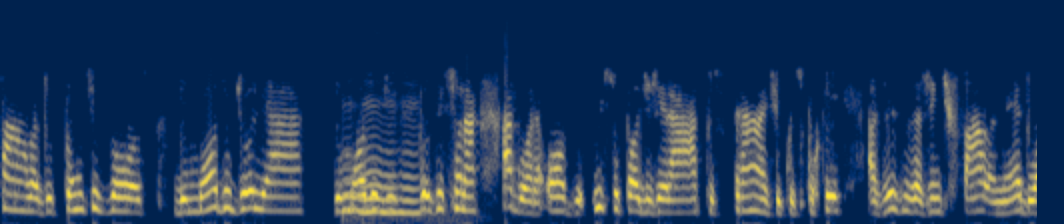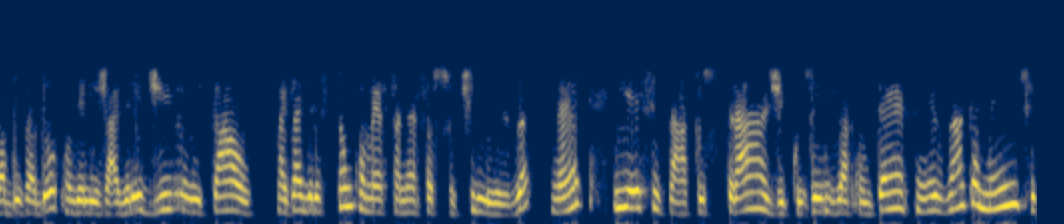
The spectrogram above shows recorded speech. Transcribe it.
fala, do tom de voz, do modo de olhar, do uhum, modo de uhum. posicionar. Agora, óbvio, isso pode gerar atos trágicos, porque às vezes a gente fala né, do abusador quando ele já agrediu e tal, mas a agressão começa nessa sutileza, né? E esses atos trágicos, eles acontecem exatamente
